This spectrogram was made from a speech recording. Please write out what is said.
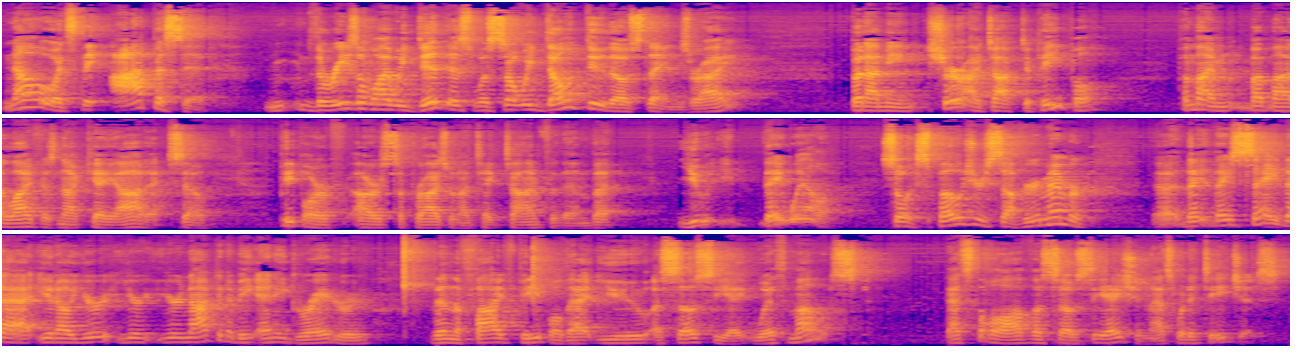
no, it's the opposite the reason why we did this was so we don't do those things, right? But I mean, sure, I talk to people, but my but my life is not chaotic. So people are are surprised when I take time for them, but you they will. So expose yourself. Remember, uh, they they say that you know you're you're you're not going to be any greater than the five people that you associate with most. That's the law of association. That's what it teaches.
